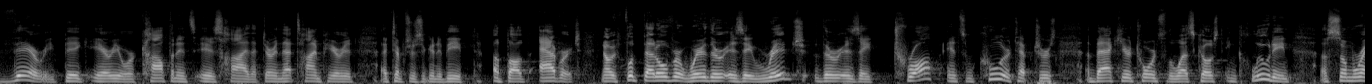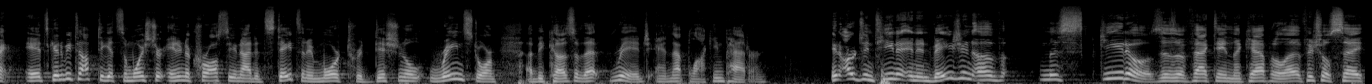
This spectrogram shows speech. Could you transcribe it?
very big area where confidence is high that during that time period, uh, temperatures are going to be above average. Now we flip that over where there is a ridge, there is a trough and some cooler temperatures back here towards the west coast, including uh, some rain. It's going to be tough to get some moisture in and across the United States in a more traditional rainstorm uh, because of that ridge and that blocking pattern. In Argentina, an invasion of mosquitoes is affecting the capital. Officials say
